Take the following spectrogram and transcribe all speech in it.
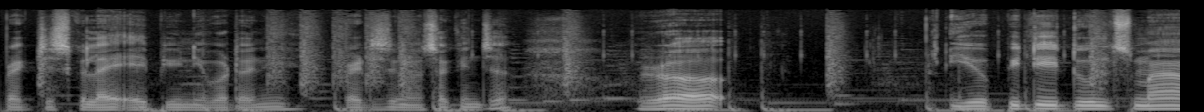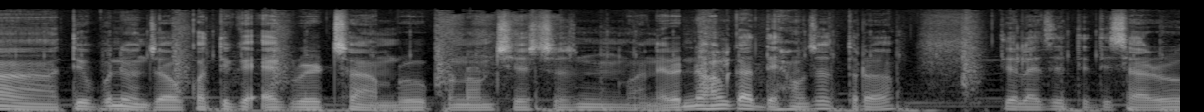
प्र्याक्टिसको लागि एप युनिबाट नि प्र्याक्टिस गर्न सकिन्छ। र यो पिटी टुल्समा त्यो पनि हुन्छ अब कतिको एकुरेट छ हाम्रो प्रोनाउन्सिएसन भनेर नि हल्का देखाउँछ तर त्यसलाई चाहिँ त्यति साह्रो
